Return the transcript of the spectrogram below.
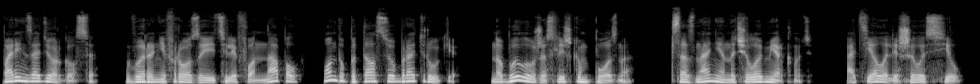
Парень задергался. Выронив розы и телефон на пол, он попытался убрать руки, но было уже слишком поздно. Сознание начало меркнуть, а тело лишилось сил.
